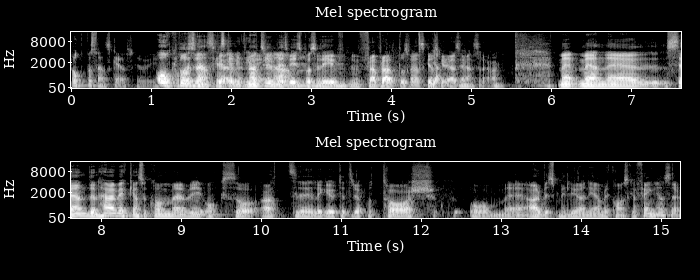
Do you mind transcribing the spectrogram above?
Och på svenska. Ska vi, och på svenska, ska vi naturligtvis. På, det är ju framförallt på svenska skulle Ja. jag säga. Sådär. Men, men eh, sen den här veckan så kommer vi också att eh, lägga ut ett reportage om arbetsmiljön i amerikanska fängelser.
